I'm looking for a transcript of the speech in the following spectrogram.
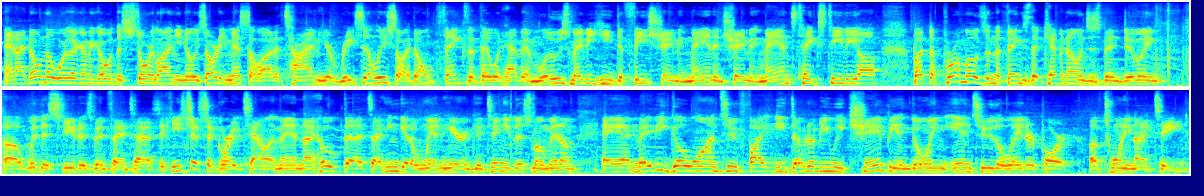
and I don't know where they're going to go with this storyline. You know, he's already missed a lot of time time here recently, so I don't think that they would have him lose. Maybe he defeats Shane McMahon and Shane McMahon takes TV off, but the promos and the things that Kevin Owens has been doing uh, with this feud has been fantastic. He's just a great talent, man, and I hope that uh, he can get a win here and continue this momentum and maybe go on to fight the WWE Champion going into the later part of 2019.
